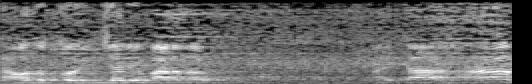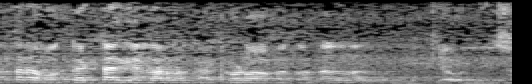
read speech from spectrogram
ಯಾವುದಕ್ಕೂ ಇಂಜರಿ ಬಾರದವರು ಆಯ್ತಾ? ಆ ಥರ ಒಗ್ಗಟ್ಟಾಗಿ ಎಲ್ಲರನ್ನೂ ಕರ್ಕೊಂಡು ಹೋಗ್ಬೇಕು ಅನ್ನೋದು ನನ್ನ ಮುಖ್ಯ ಉದ್ದೇಶ.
